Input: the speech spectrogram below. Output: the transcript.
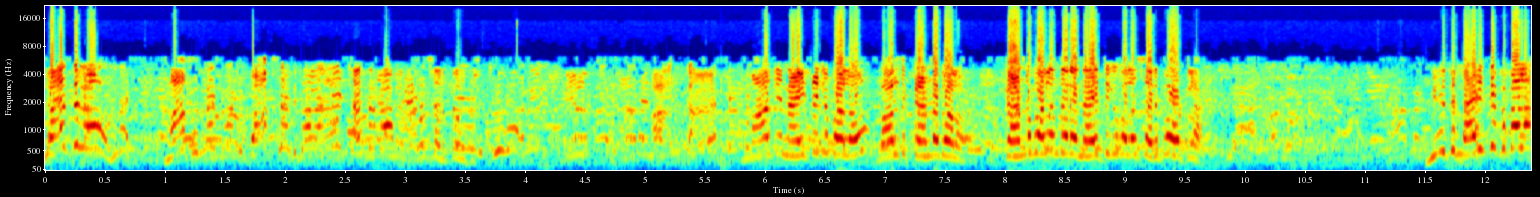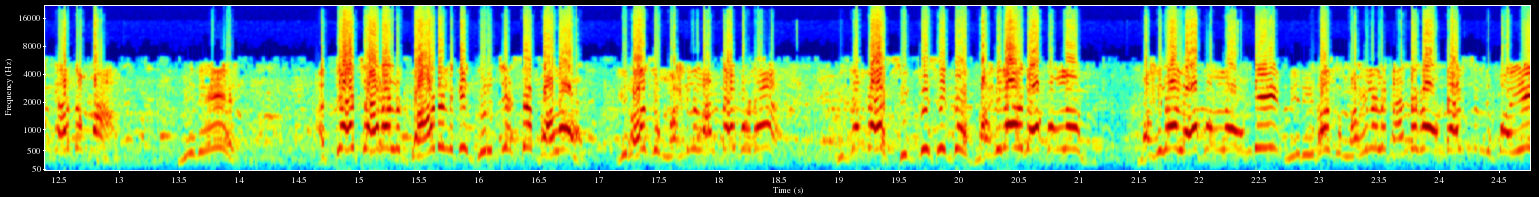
జాతిలో ఉన్న మాకున్నటువంటి బాక్స్ అడగాలంటే చంద్రబాబు నాయుడు కా- నైతిక బలం వాళ్ళది కండబలం కండబలం ద్వారా నైతిక బలం సరిపోవట్లా? మీది నైతిక బలం కాదమ్మా. మీది అత్యాచారాలు దాడులకి గురి చేసే బలం. ఈ రోజు మహిళలంతా కూడా నిజంగా సిగ్గు సిగ్గు మహిళా లోకంలో మహిళా లోకంలో ఉండి మీరు ఈ రోజు మహిళలకు అండగా ఉండాల్సింది పోయి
